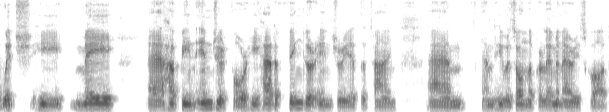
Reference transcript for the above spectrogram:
which he may have been injured for. He had a finger injury at the time. Um, and he was on the preliminary squad.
